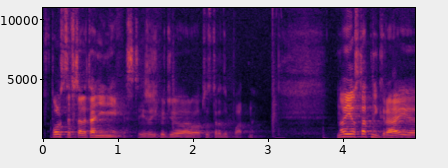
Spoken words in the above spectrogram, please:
w Polsce wcale taniej nie jest, jeżeli chodzi o autostrady płatne. No i ostatni kraj, e,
